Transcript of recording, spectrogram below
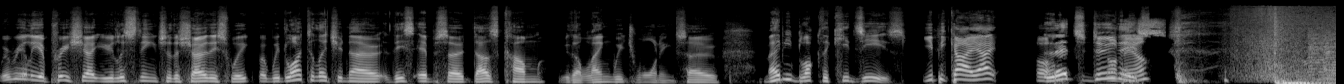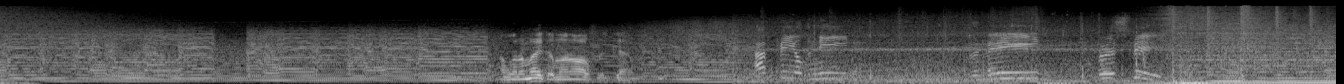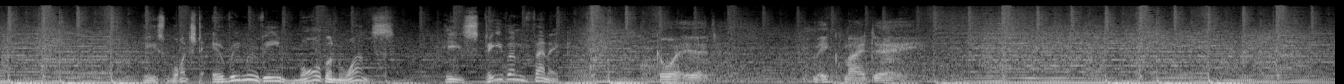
We really appreciate you listening to the show this week, but we'd like to let you know this episode does come with a language warning. So maybe block the kids' ears. Yippee ki yay! Oh, Let's do not now. this. I'm gonna make him an offer again. I feel the need, the need for speed. He's watched every movie more than once. He's Stephen Fenech. Go ahead. Make my day.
